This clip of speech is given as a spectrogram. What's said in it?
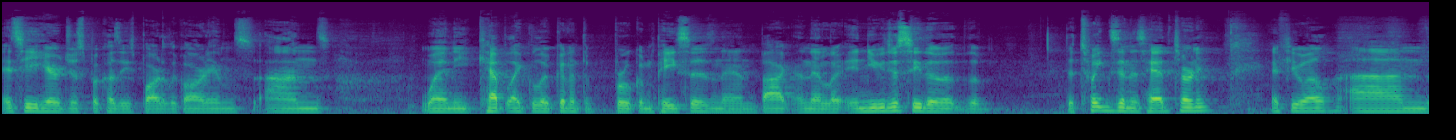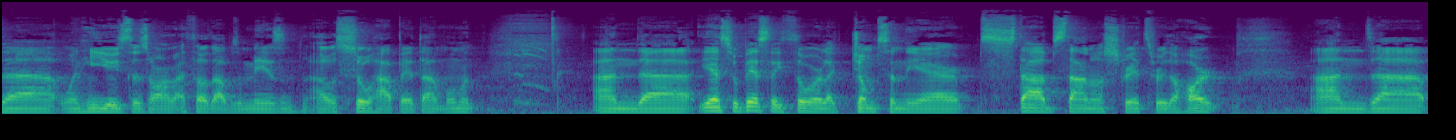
Is he here just because he's part of the Guardians? And when he kept like looking at the broken pieces and then back and then look, and you could just see the the the twigs in his head turning, if you will. And uh, when he used his arm, I thought that was amazing. I was so happy at that moment. And uh, yeah, so basically Thor like jumps in the air, stabs Thanos straight through the heart, and uh,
